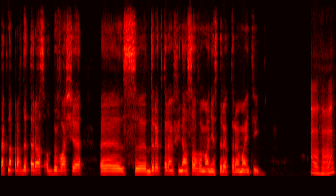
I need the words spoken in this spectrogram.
tak naprawdę teraz odbywa się z dyrektorem finansowym, a nie z dyrektorem IT. Mhm.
